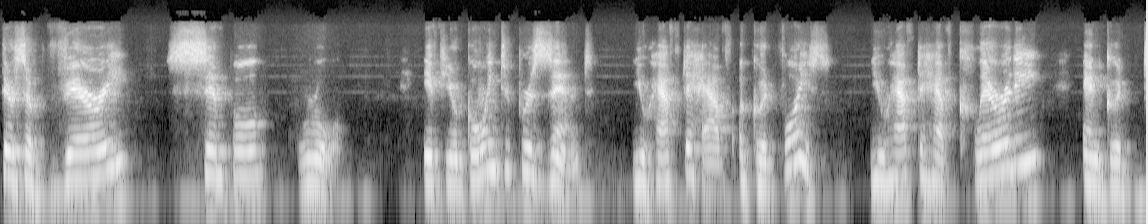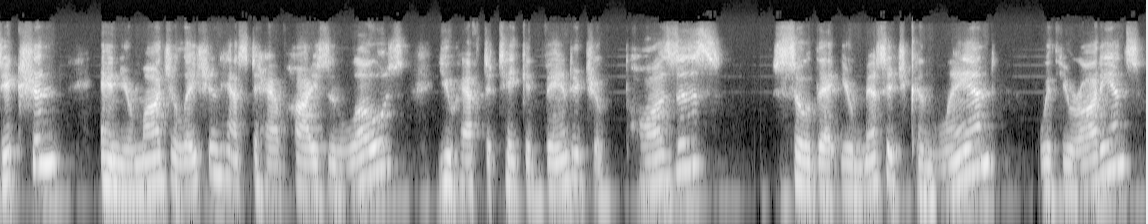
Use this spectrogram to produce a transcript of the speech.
There's a very simple rule. If you're going to present, you have to have a good voice. You have to have clarity and good diction, and your modulation has to have highs and lows. You have to take advantage of pauses so that your message can land with your audience.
